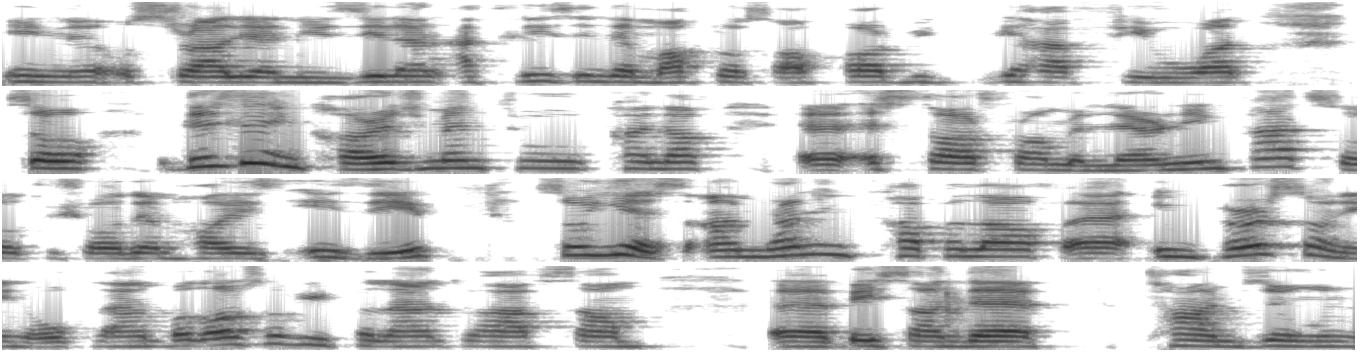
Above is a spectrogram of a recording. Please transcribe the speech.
in Australia, New Zealand. At least in the Microsoft part, we, we have few one. So there's an encouragement to kind of uh, start from a learning path. So to show them how it's easy. So yes, I'm running couple of uh, in person in Auckland, but also we plan to have some uh, based on the time zone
